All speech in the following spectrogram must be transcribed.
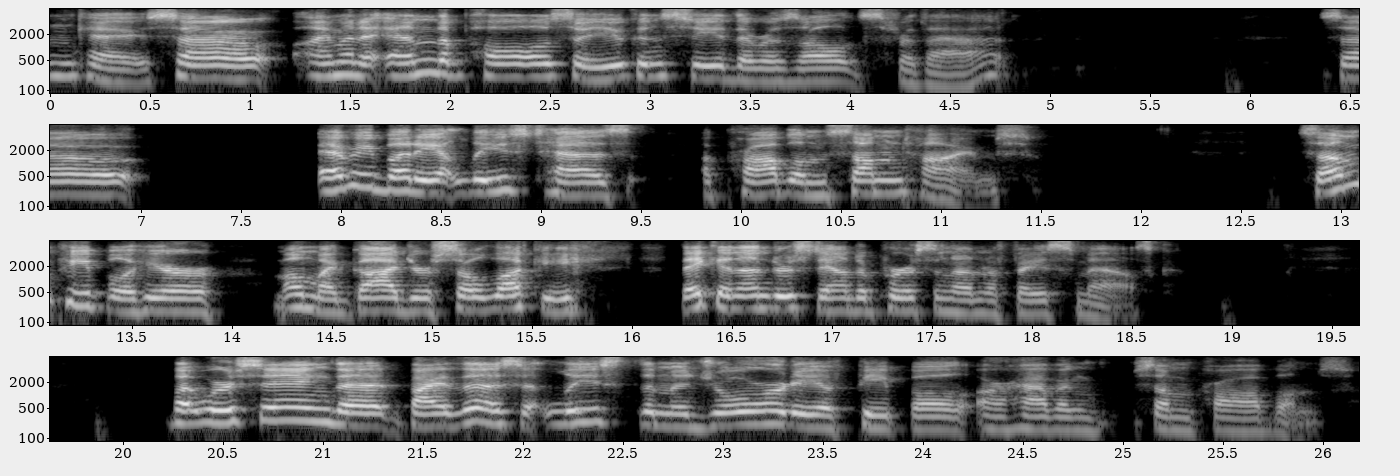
Okay, so I'm going to end the poll so you can see the results for that. So everybody at least has a problem sometimes. Some people here, oh my God, you're so lucky. They can understand a person on a face mask. But we're seeing that by this, at least the majority of people are having some problems.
